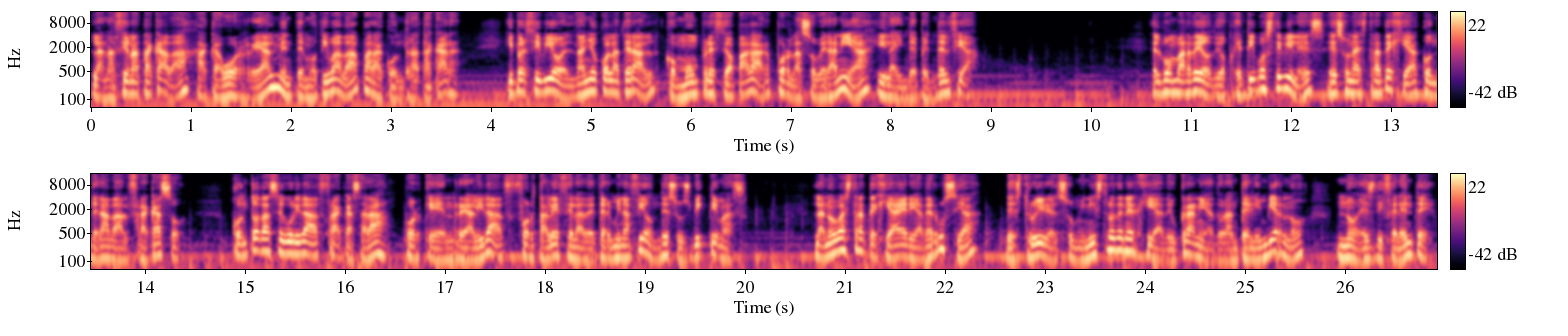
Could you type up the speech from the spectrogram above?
la nación atacada acabó realmente motivada para contraatacar y percibió el daño colateral como un precio a pagar por la soberanía y la independencia. El bombardeo de objetivos civiles es una estrategia condenada al fracaso. Con toda seguridad fracasará, porque en realidad fortalece la determinación de sus víctimas. La nueva estrategia aérea de Rusia, destruir el suministro de energía de Ucrania durante el invierno, no es diferente.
